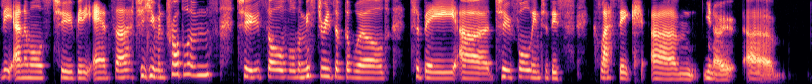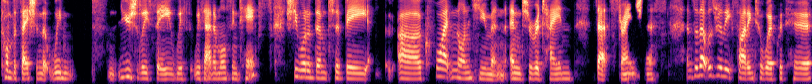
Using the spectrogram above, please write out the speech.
the animals to be the answer to human problems, to solve all the mysteries of the world, to be uh, to fall into this classic, um, you know, uh, conversation that we usually see with with animals in texts. She wanted them to be uh, quite non-human and to retain that strangeness, and so that was really exciting to work with her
